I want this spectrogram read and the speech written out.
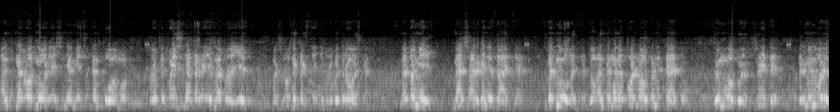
антинародного рішення міськвиконкому про підвищення тарифів на проїзд маршрутних таксі Дніпропетровська. Натомість наша організація звернулася до антимонопольного комітету з вимогою вжити термінові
